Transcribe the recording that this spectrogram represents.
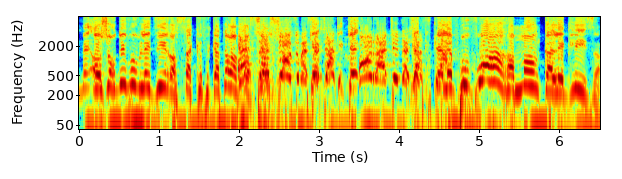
Mais aujourd'hui, vous voulez dire sacrificateur en fonction ces choses, mais que, Jacques, que- que- on a dit déjà que- que le pouvoir manque à l'église.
